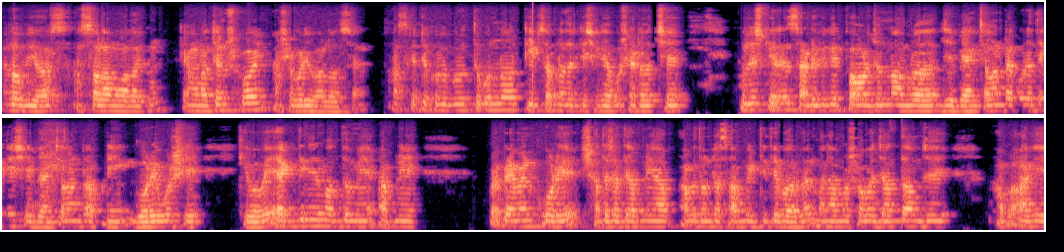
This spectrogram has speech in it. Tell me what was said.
হ্যালো ভিউয়ার্স আসসালামু আলাইকুম কেমন আছেন সবাই? আশা করি ভালো আছেন। আজকে একটা খুবই গুরুত্বপূর্ণ টিপস আপনাদেরকে শেখাবো। সেটা হচ্ছে পুলিশ ক্লিয়ারেন্স সার্টিফিকেট পাওয়ার জন্য আমরা যে ব্যাংক চালানটা করে থাকি, সেই ব্যাংক চালানটা আপনি ঘরে বসে কীভাবে একদিনের মাধ্যমে আপনি পেমেন্ট করে সাথে সাথে আপনি আবেদনটা সাবমিট দিতে পারবেন। মানে আমরা সবাই জানতাম যে আগে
